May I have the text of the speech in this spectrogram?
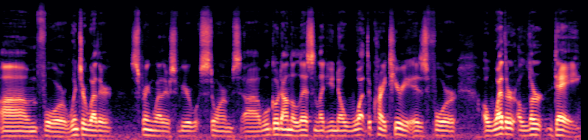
um, for winter weather, spring weather, severe storms. Uh, we'll go down the list and let you know what the criteria is for a weather alert day.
